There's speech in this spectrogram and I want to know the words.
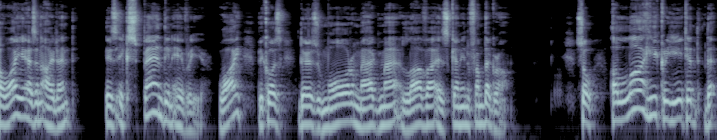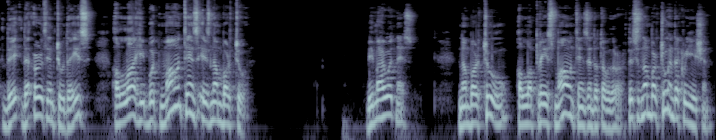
Hawaii as an island is expanding every year. Why? Because there's more magma, lava is coming from the ground. So Allah, He created the, the, the earth in two days. Allah, He put mountains is number two. Be my witness. Number two, Allah placed mountains in the top of the earth. This is number two in the creation.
